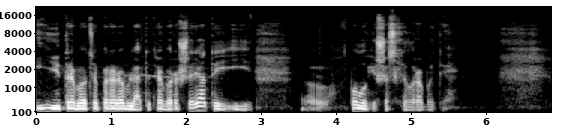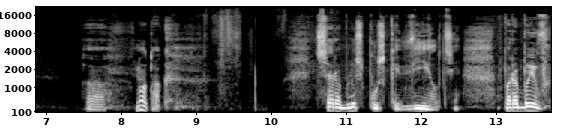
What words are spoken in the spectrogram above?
І треба це переробляти. Треба розширяти і е, пологіше схил робити. Е, ну так. Все роблю спуски в віялці. Поробив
